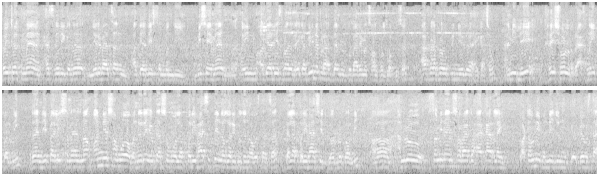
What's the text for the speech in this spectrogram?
बैठकमा खास गरिकन निर्वाचन अध्यादेश सम्बन्धी विषयमा ऐन अध्यादेशमा रहेका विभिन्न प्रावधानहरूको बारेमा छलफल भएको छ। आफ्नो आफ्नो ओपिनियन राखेका छौँ। हामीले थ्रेसहोल्ड राख्नै पर्ने र नेपाली समाजमा अन्य समूह भनेर एउटा समूहलाई परिभाषित नै नगरेको जुन अवस्था छ त्यसलाई परिभाषित गर्नुपर्ने हाम्रो संविधान सभाको आकारलाई घटाउने भन्ने जुन व्यवस्था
